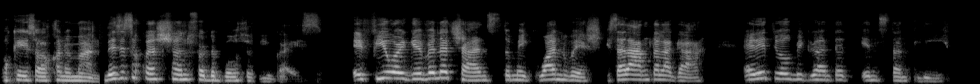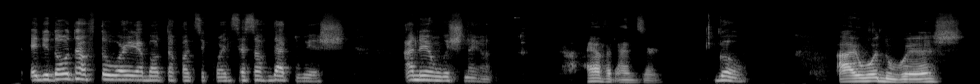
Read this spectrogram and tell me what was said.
Okay, so ako naman. This is a question for the both of you guys. If you are given a chance to make one wish, isa lang talaga, and it will be granted instantly, and you don't have to worry about the consequences of that wish, ano yung wish na yun? I have an answer. Go. I would wish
